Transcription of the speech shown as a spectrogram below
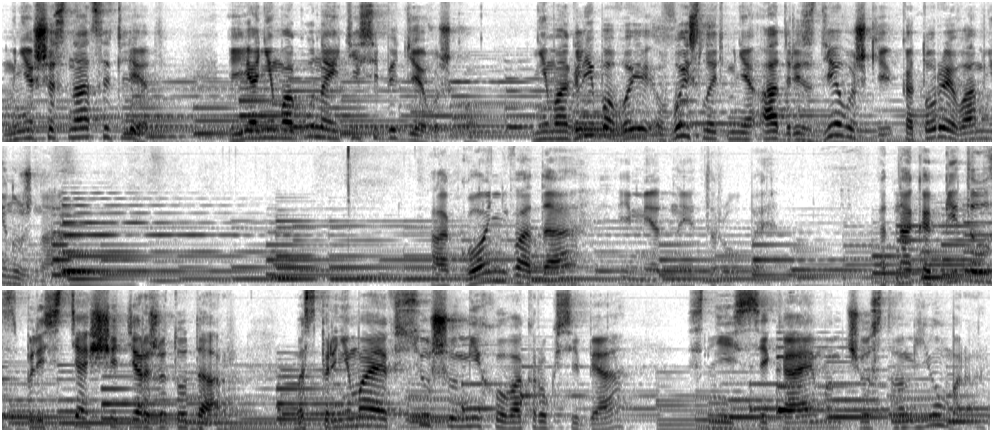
мне 16 лет, и я не могу найти себе девушку. Не могли бы вы выслать мне адрес девушки, которая вам не нужна? Огонь, вода и медные трубы. Однако Битлз блестяще держит удар, воспринимая всю шумиху вокруг себя с неиссякаемым чувством юмора.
